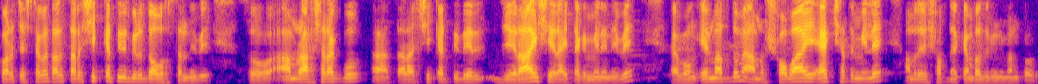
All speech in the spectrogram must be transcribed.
করার চেষ্টা করে, তাহলে তারা শিক্ষার্থীদের বিরুদ্ধে অবস্থান নেবে। তো আমরা আশা রাখব তারা শিক্ষার্থীদের যে রায়, সে রায়টাকে মেনে নেবে এবং এর মাধ্যমে আমরা সবাই একসাথে মিলে আমাদের স্বপ্নের ক্যাম্পাস নির্মাণ করব।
